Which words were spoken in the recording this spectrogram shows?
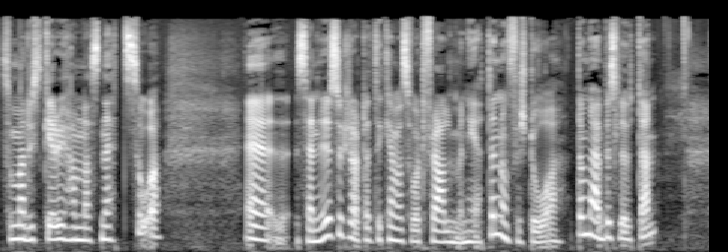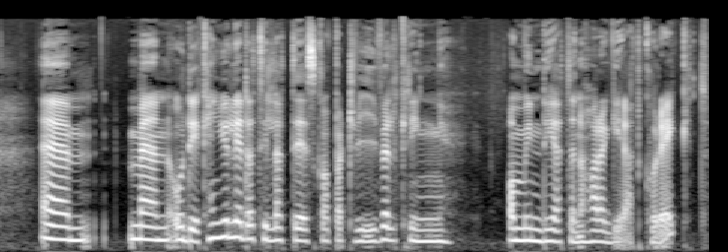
Så man riskerar ju hamna snett så. Eh, sen är det såklart att det kan vara svårt för allmänheten att förstå de här besluten. Eh, men, och det kan ju leda till att det skapar tvivel kring om myndigheterna har agerat korrekt.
